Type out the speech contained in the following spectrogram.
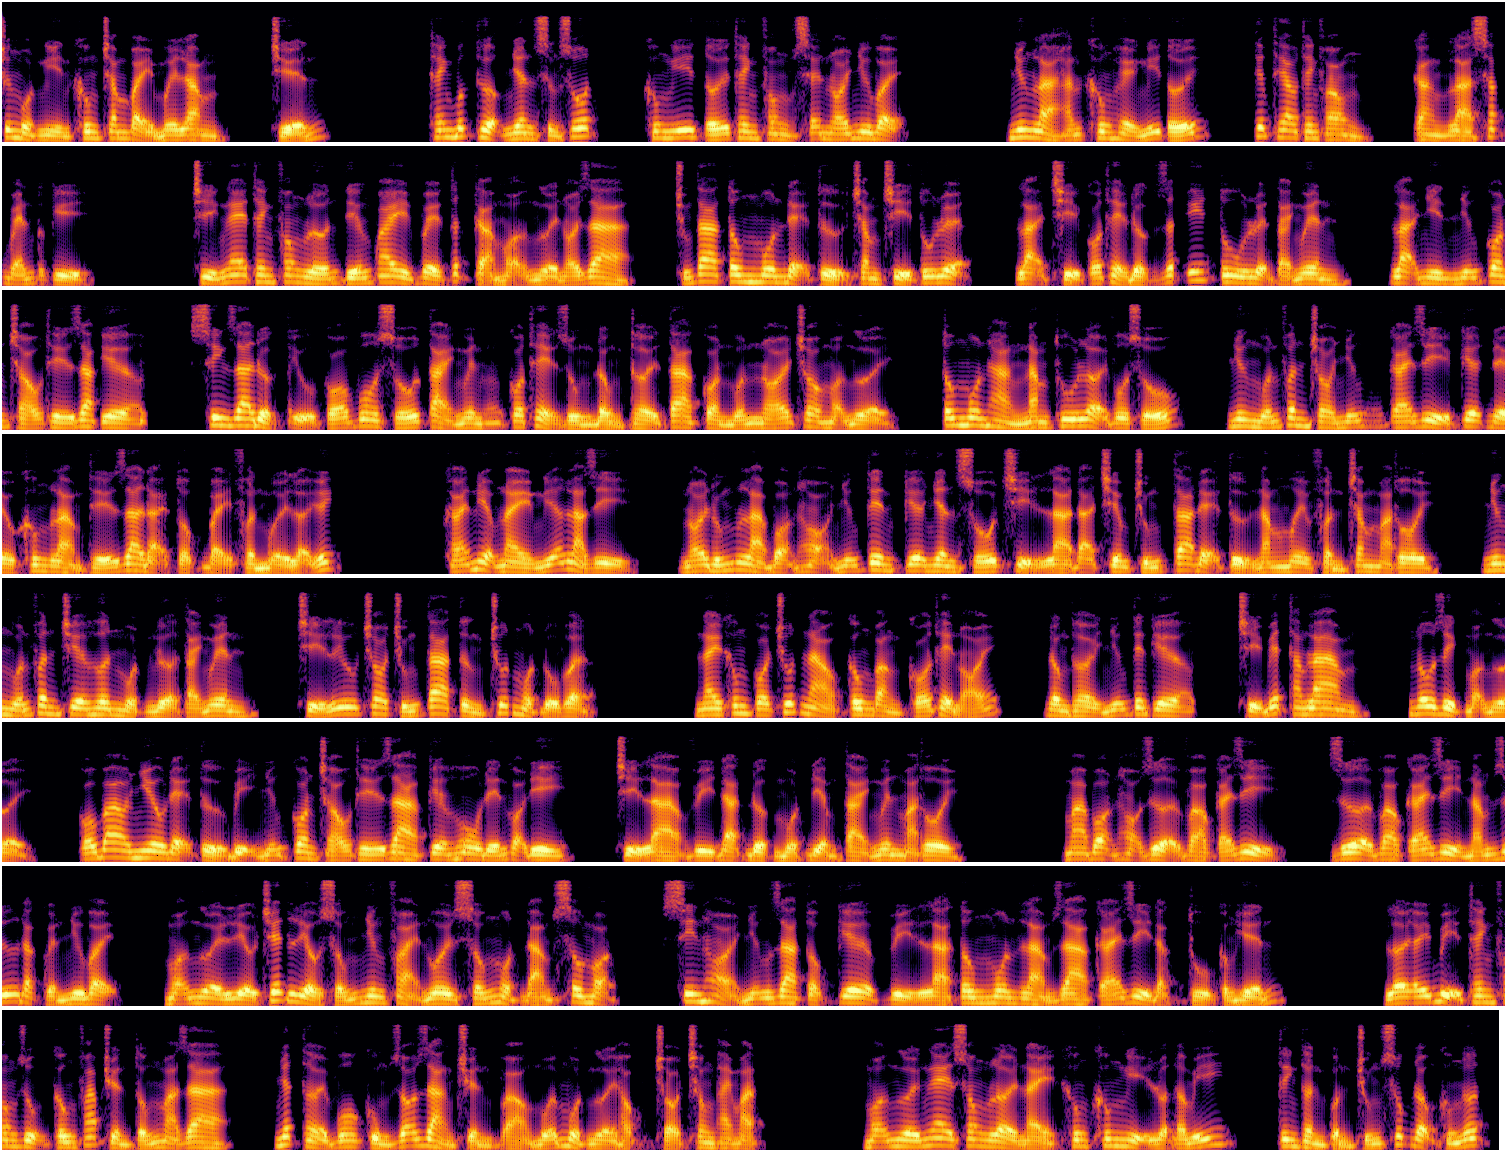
Trước 1075, chiến. Thanh bức thượng nhân sửng sốt, không nghĩ tới Thanh Phong sẽ nói như vậy. Nhưng là hắn không hề nghĩ tới, tiếp theo Thanh Phong, càng là sắc bén cực kỳ. Chỉ nghe Thanh Phong lớn tiếng quay về tất cả mọi người nói ra, chúng ta tông môn đệ tử chăm chỉ tu luyện, lại chỉ có thể được rất ít tu luyện tài nguyên, lại nhìn những con cháu thế gia kia, sinh ra được tiểu có vô số tài nguyên có thể dùng đồng thời ta còn muốn nói cho mọi người, tông môn hàng năm thu lợi vô số, nhưng muốn phân cho những cái gì kia đều không làm thế gia đại tộc bảy phần mười lợi ích. Khái niệm này nghĩa là gì? Nói đúng là bọn họ những tên kia nhân số chỉ là đã chiếm chúng ta đệ tử năm mươi phần trăm mà thôi, nhưng muốn phân chia hơn một nửa tài nguyên, chỉ lưu cho chúng ta từng chút một đồ vật. Này không có chút nào công bằng có thể nói, đồng thời những tên kia, chỉ biết tham lam, nô dịch mọi người, có bao nhiêu đệ tử bị những con cháu thế gia kia hô đến gọi đi, chỉ là vì đạt được một điểm tài nguyên mà thôi. Mà bọn họ dựa vào cái gì, dựa vào cái gì nắm giữ đặc quyền như vậy, mọi người liều chết liều sống nhưng phải nuôi sống một đám sâu mọt, xin hỏi những gia tộc kia vì là tông môn làm ra cái gì đặc thù cống hiến? Lời ấy bị thanh phong dụng công pháp truyền tống mà ra, nhất thời vô cùng rõ ràng chuyển vào mỗi một người học trò trong hai mặt. Mọi người nghe xong lời này không không nghị luận ở mỹ, tinh thần quần chúng xúc động không nớt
